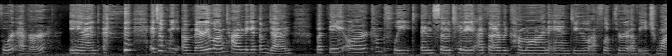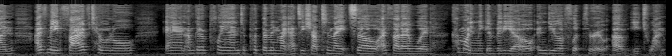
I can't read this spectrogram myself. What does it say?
forever and it took me a very long time to get them done, but they are complete and so today I thought I would come on and do a flip through of each one. I've made five total and I'm going to plan to put them in my Etsy shop tonight so I thought I would come on and make a video and do a flip through of each one.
